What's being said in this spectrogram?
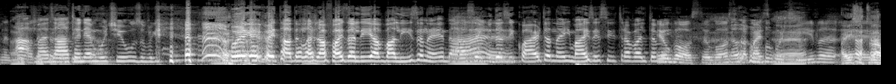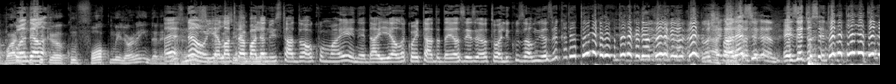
né? do Ah, mas a Tânia é multiuso, porque, porque, coitada, ela já faz ali a baliza, né? Nas Ah, segundas é. e quartas, né? E mais esse trabalho também. Eu né? gosto, eu gosto da parte esportiva. Aí esse é, trabalho Quando que ela- fica com foco melhor ainda, né? É, não, e ela trabalha no estadual como a E, né? Daí ela, coitada, daí às vezes eu tô ali com os alunos e eles dizem, cadê a Tânia? Cadê a Tânia? Cadê a Tânia? Cadê a Tânia? Tô chegando, Parece... tô chegando. Eles entram assim, Tânia, Tânia, Tânia.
